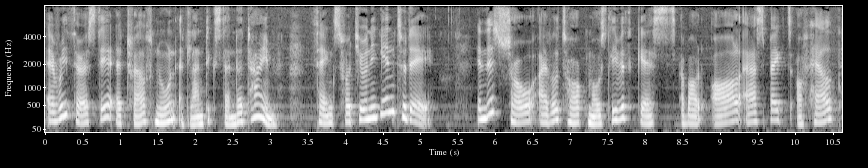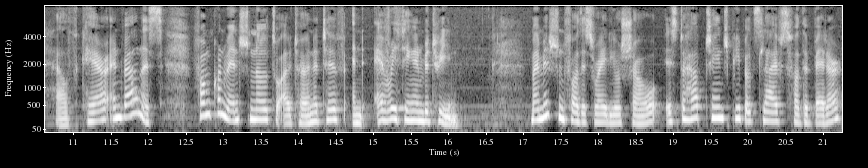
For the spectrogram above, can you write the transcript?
every Thursday at 12 noon Atlantic Standard Time. Thanks for tuning in today. In this show, I will talk mostly with guests about all aspects of health, healthcare, and wellness, from conventional to alternative and everything in between. My mission for this radio show is to help change people's lives for the better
